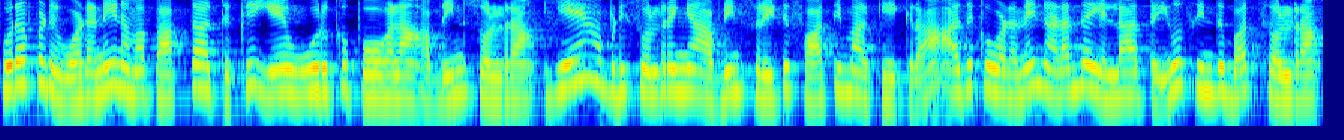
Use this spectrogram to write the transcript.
புறப்படு உடனே நம்ம பாக்தாத்துக்கு ஏன் ஊருக்கு போகலாம்? அப்படின்னு சொல்கிறான் ஏன் அப்படி சொல்கிறீங்க அப்படின்னு சொல்லிட்டு ஃபாத்திமா கேட்குறா அதுக்கு உடனே நடந்த எல்லாத்தையும் சிந்துபாத் சொல்கிறான்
